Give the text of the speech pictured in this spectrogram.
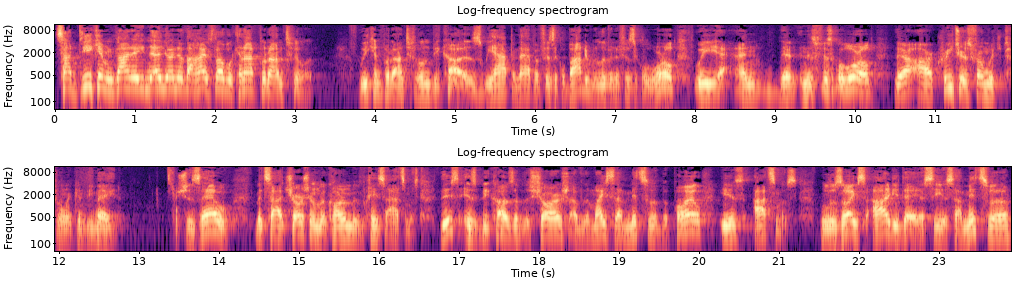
Tzaddikim and Gan Eden Elyon of the highest level cannot put on tefillin. We can put on tefillin because we happen to have a physical body. We live in a physical world. We, and in this physical world, there are creatures from which tefillin can be made. This is because of the shorsh of the Maisa mitzvah bepoil is atzmus. Uluzois al yidei asiyas ha-mitzvah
